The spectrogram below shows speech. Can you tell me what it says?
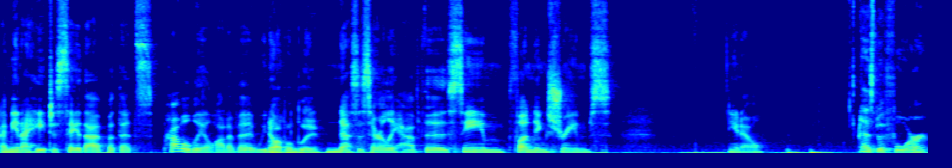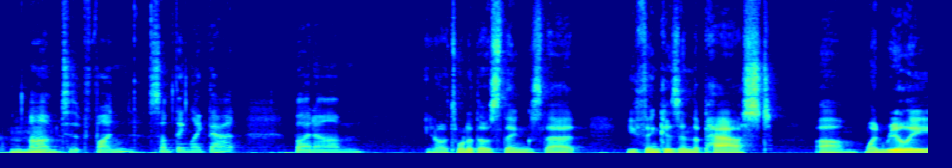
I mean, I hate to say that, but that's probably a lot of it. We don't Probably. necessarily have the same funding streams, you know, as before Mm-hmm. um, to fund something like that. But um, You know, it's one of those things that you think is in the past, um, when really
